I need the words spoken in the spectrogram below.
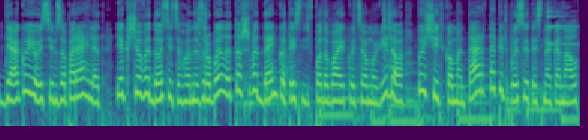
Дякую усім за перегляд. Якщо ви досі цього не зробили, то швиденько тисніть вподобайку цьому відео, пишіть коментар та підписуйтесь на канал.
